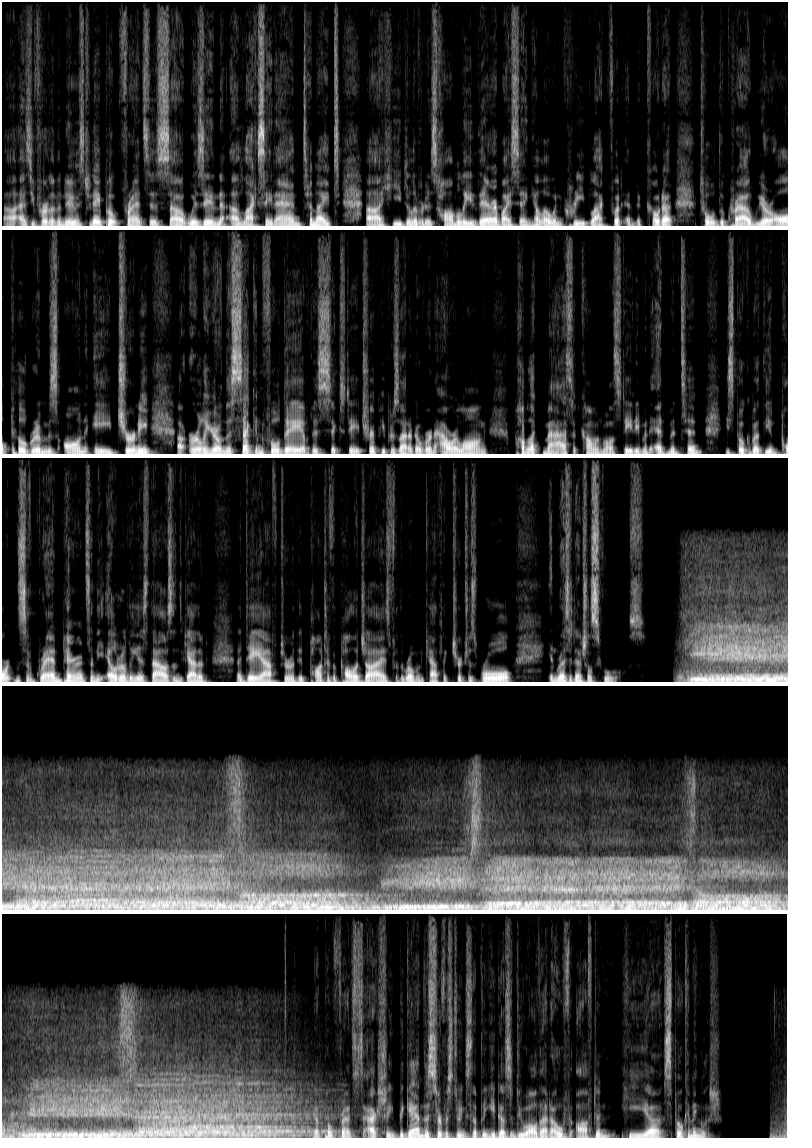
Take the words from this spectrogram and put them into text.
Uh, as you've heard on the news today, Pope Francis uh, was in uh, Lac St. Anne tonight. Uh, he delivered his homily there by saying hello in Cree, Blackfoot, and Nakota, told the crowd, We are all pilgrims on a journey. Uh, earlier on the second full day of this six day trip, he presided over an hour long public mass at Commonwealth Stadium in Edmonton. He spoke about the importance of grandparents and the elderly as thousands gathered a day after the pontiff apologized for the Roman Catholic Church's role in residential schools. Francis actually began the service doing something he doesn't do all that often. He uh, spoke in English.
